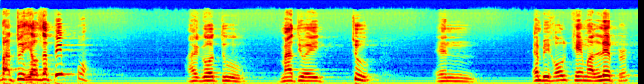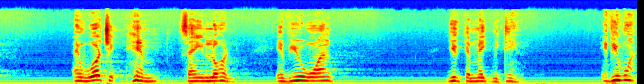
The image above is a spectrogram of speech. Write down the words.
but to heal the people. I go to Matthew 8 2, and, and behold, came a leper and worshiped him, saying, Lord, if you want, you can make me clean. If you want.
